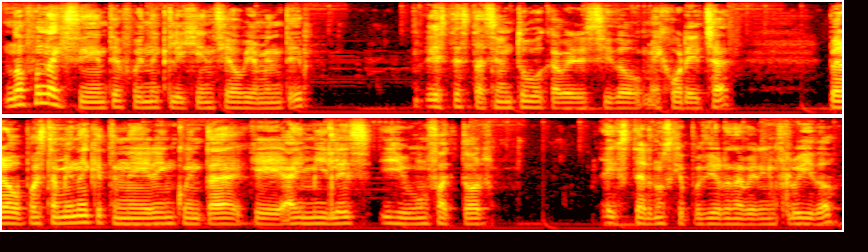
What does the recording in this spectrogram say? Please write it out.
no fue un accidente, fue negligencia obviamente. Esta estación tuvo que haber sido mejor hecha. Pero pues también hay que tener en cuenta que hay miles y un factor externos que pudieron haber influido.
